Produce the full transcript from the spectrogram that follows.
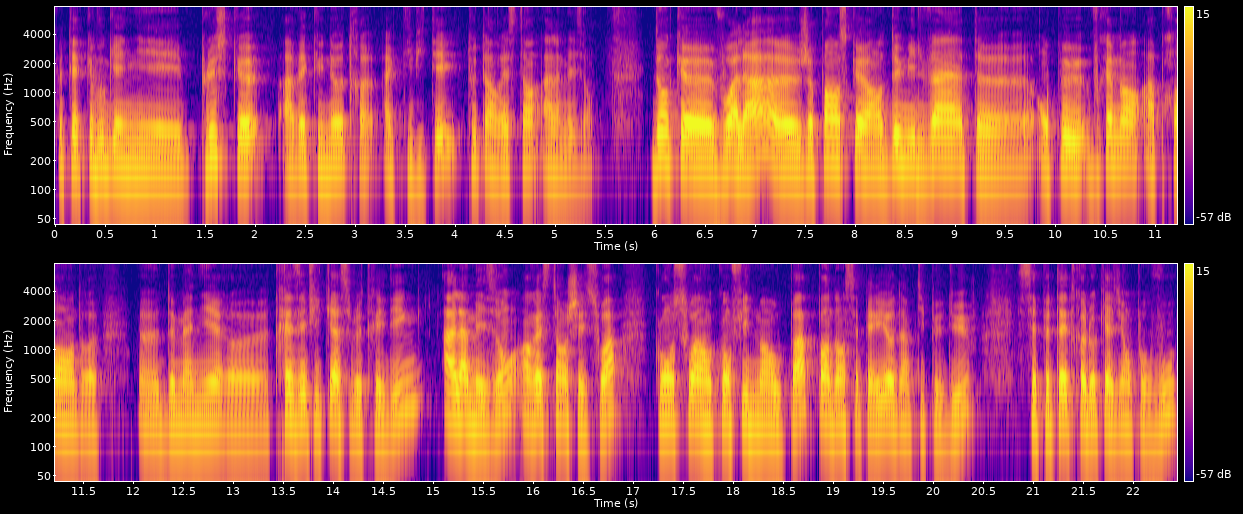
peut-être que vous gagnez plus qu'avec une autre activité tout en restant à la maison. Donc voilà, je pense qu'en 2020 on peut vraiment apprendre euh, de manière euh, très efficace le trading à la maison en restant chez soi, qu'on soit en confinement ou pas pendant ces périodes un petit peu dures. C'est peut-être l'occasion pour vous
